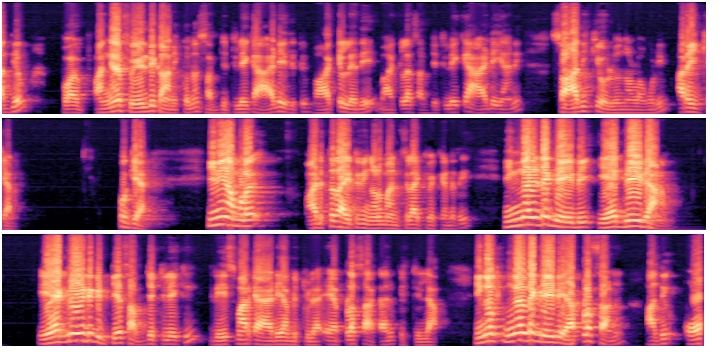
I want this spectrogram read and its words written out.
ആദ്യം അങ്ങനെ ഫെയിൽഡ് കാണിക്കുന്ന സബ്ജക്റ്റിലേക്ക് ആഡ് ചെയ്തിട്ട് ബാക്കിയുള്ളത് ബാക്കിയുള്ള സബ്ജക്റ്റിലേക്ക് ആഡ് ചെയ്യാൻ സാധിക്കുകയുള്ളൂ എന്നുള്ളതും കൂടി അറിയിക്കണം. ഓക്കെ ഇനി നമ്മൾ അടുത്തതായിട്ട് നിങ്ങൾ മനസ്സിലാക്കി വെക്കേണ്ടത് നിങ്ങളുടെ ഗ്രേഡ് എ ഗ്രേഡ് ആണ്. എ ഗ്രേഡ് കിട്ടിയ സബ്ജക്റ്റിലേക്ക് ഗ്രേസ് മാർക്ക് ആഡ് ചെയ്യാൻ പറ്റില്ല എ പ്ലസ് ആക്കാൻ പറ്റില്ല. നിങ്ങൾ നിങ്ങളുടെ ഗ്രേഡ് എ പ്ലസ് ആണ്. അത് ഒ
